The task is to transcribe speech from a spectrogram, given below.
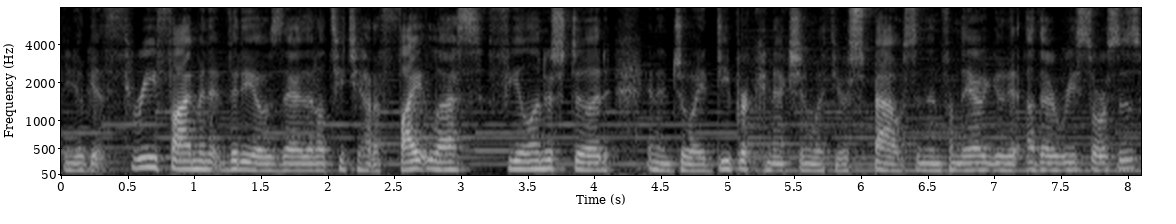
and you'll get three 5-minute videos there that'll teach you how to fight less feel understood and enjoy a deeper connection with your spouse and then from there you'll get other resources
